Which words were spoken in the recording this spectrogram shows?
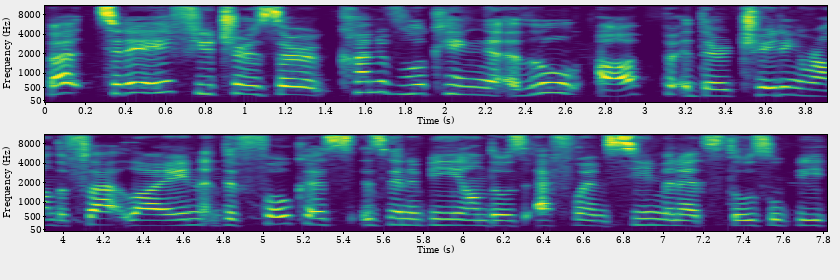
But today, futures are kind of looking a little up. They're trading around the flat line. The focus is going to be on those FOMC minutes. Those will be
